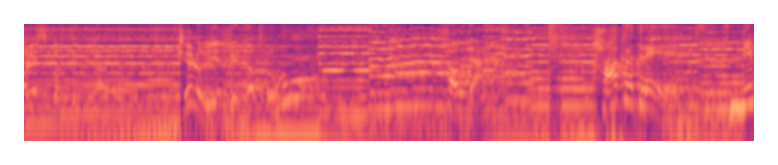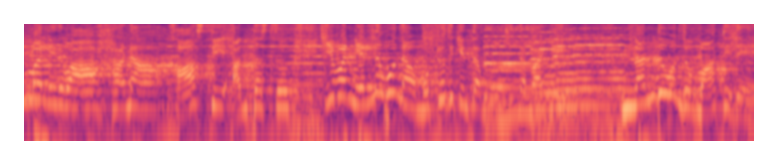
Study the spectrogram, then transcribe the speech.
ನಡೆಸ್ಕೊಡ್ತೀನಿ. ಕೇಳು ಏನ್ ಬೇಕಾದ್ರು. ಹೌದಾ? ಹಾಗಾದ್ರೆ ನಿಮ್ಮಲ್ಲಿರುವ ಆ ಹಣ ಆಸ್ತಿ ಅಂತಸ್ತು ಇವನ್ನೆಲ್ಲವೂ ನಾವು ಮುಟ್ಟೋದಕ್ಕಿಂತ ಮುಂಚಿತವಾಗಿ ನಂದು ಒಂದು ಮಾತಿದೆ.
